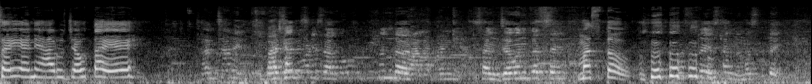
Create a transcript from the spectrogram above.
सई आणि आरू जेवताय? जेवण कसं आहे. मस्त. मस्त आहे सांग मस्त आहे.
